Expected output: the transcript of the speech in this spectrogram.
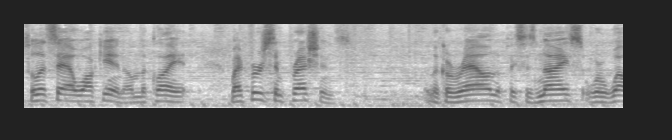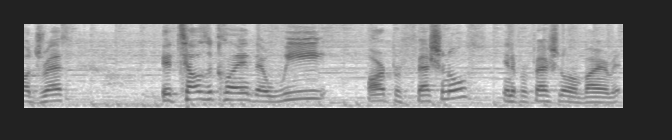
So let's say I walk in, I'm the client. My first impressions, I look around, the place is nice, we're well dressed. It tells the client that we are professionals in a professional environment.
